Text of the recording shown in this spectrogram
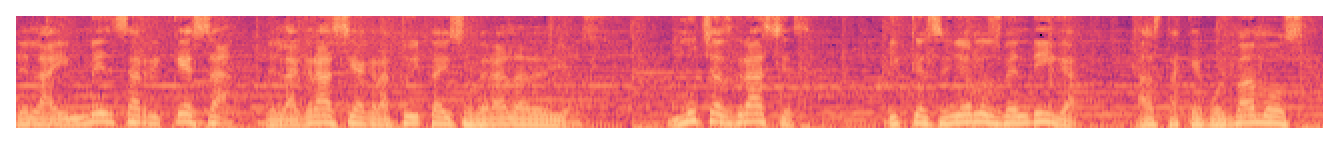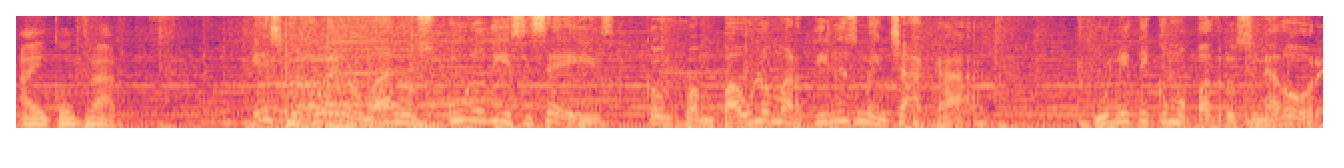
de la inmensa riqueza de la gracia gratuita y soberana de Dios. Muchas gracias y que el Señor los bendiga hasta que volvamos a encontrar. Esto fue Romanos 1.16 con Juan Paulo Martínez Menchaca. Únete como patrocinador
